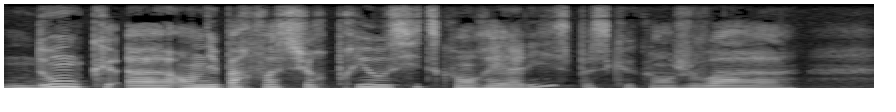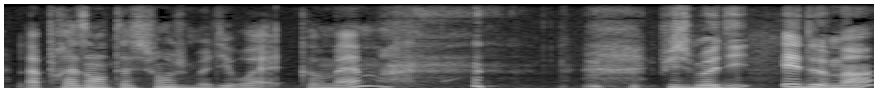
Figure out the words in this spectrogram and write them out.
Donc, euh, on est parfois surpris aussi de ce qu'on réalise, parce que quand je vois euh, la présentation, je me dis, ouais, quand même. Puis je me dis, et demain?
